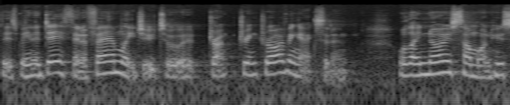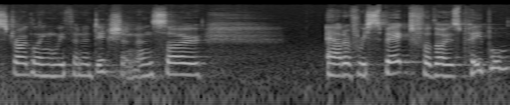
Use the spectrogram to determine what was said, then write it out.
there's been a death in a family due to a drunk, drink driving accident, or they know someone who's struggling with an addiction, and so out of respect for those people,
